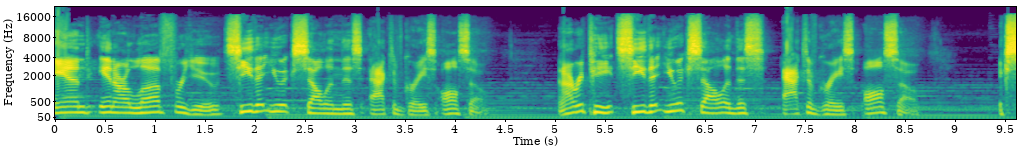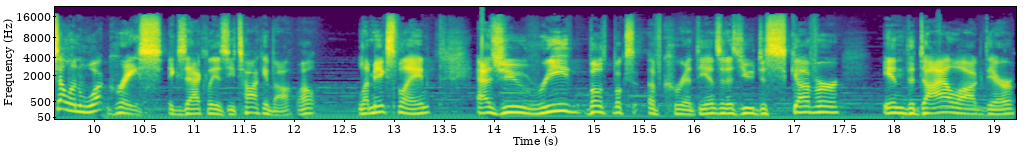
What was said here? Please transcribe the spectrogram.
and in our love for you, see that you excel in this act of grace also." And I repeat, see that you excel in this act of grace also. Excel in what grace exactly is he talking about? Well, let me explain. As you read both books of Corinthians and as you discover in the dialogue there,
